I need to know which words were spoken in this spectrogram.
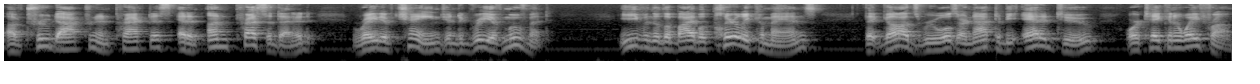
of true doctrine and practice at an unprecedented rate of change and degree of movement, even though the Bible clearly commands that God's rules are not to be added to or taken away from,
